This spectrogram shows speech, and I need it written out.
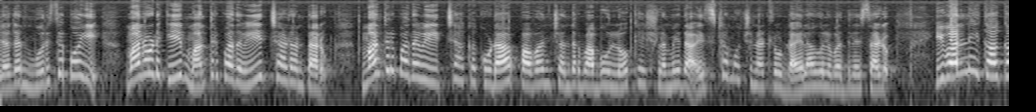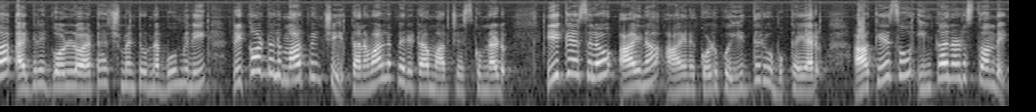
జగన్ మురిసిపోయి మనోడికి మంత్రి పదవి ఇచ్చాడంటారు. మంత్రి పదవి ఇచ్చాక కూడా పవన్ చంద్రబాబు లోకేష్ల మీద ఇష్టం వచ్చినట్లు డైలాగులు వదిలేశాడు. ఇవన్నీ కాక అగ్రిగోల్డ్లో అటాచ్మెంట్ ఉన్న భూమిని రికార్డులు మార్పించి తన వాళ్ళ పేరిట మార్చేసుకున్నాడు. ఈ కేసులో ఆయన ఆయన కొడుకు ఇద్దరూ బుక్ అయ్యారు. ఆ కేసు ఇంకా నడుస్తోంది.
